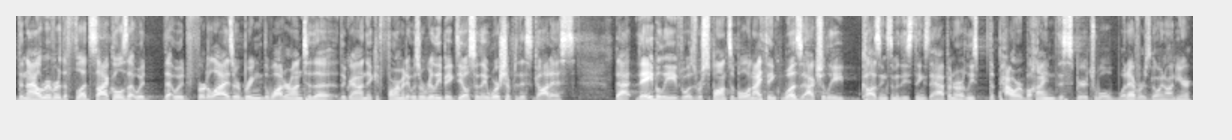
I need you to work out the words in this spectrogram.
the Nile River, the flood cycles that would that would fertilize or bring the water onto the, the ground, they could farm it. It was a really big deal. So they worshipped this goddess that they believed was responsible and I think was actually causing some of these things to happen, or at least the power behind the spiritual whatever is going on here.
